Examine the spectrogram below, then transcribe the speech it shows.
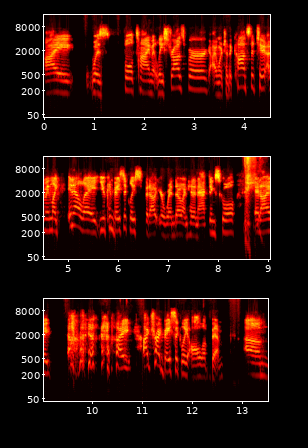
I was full time at Lee Strasberg. I went to the Constitute. I mean, like in LA, you can basically spit out your window and hit an acting school. And I I I tried basically all of them. Um,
